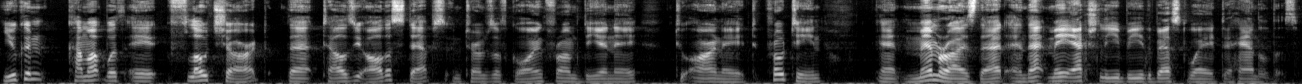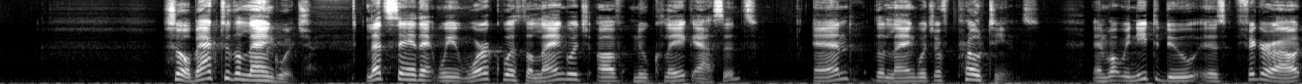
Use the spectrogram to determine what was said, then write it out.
you can come up with a flow chart that tells you all the steps in terms of going from DNA to RNA to protein and memorize that, and that may actually be the best way to handle this. So, back to the language. Let's say that we work with the language of nucleic acids and the language of proteins. And what we need to do is figure out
